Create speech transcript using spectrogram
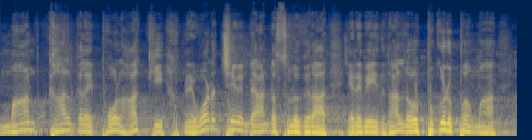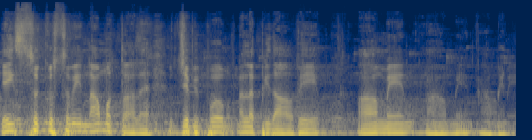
மான் கால்களைப் போல் ஆக்கி உன்னை ஓடச் செய்வேன் என்று ஆண்டு சொல்லுகிறார். எனவே இது நாளில் ஒப்பு கொடுப்போமா? ஏசு கிறிஸ்துவின் நாமத்தால் ஜெபிப்போம். நல்ல பிதாவே. ஆமேன் ஆமேன்.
